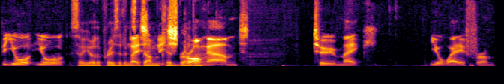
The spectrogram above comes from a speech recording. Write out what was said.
but you're you're so you're the president's dumb kid strong armed to make your way from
